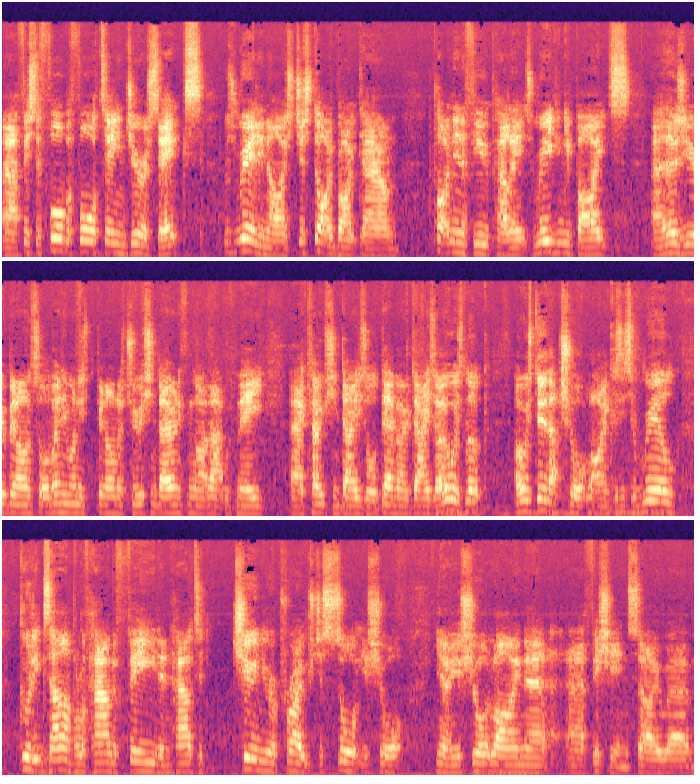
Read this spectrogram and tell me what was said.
Uh, fished a 4x14 Dura 6, it was really nice, just dotted right down, potting in a few pellets, reading your bites. Uh, those of you who've been on sort of anyone who's been on a tuition day or anything like that with me, uh, coaching days or demo days, I always look I always do that short line because it's a real good example of how to feed and how to tune your approach to sort your short, you know, your short line uh, uh, fishing. So um,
